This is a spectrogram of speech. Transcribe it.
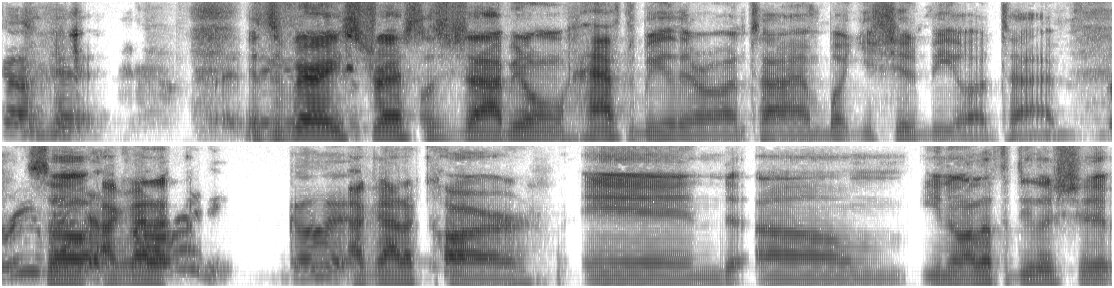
Go ahead. it's a very stressless job. You don't have to be there on time, but you should be on time. Three so I got already. Go ahead. I got a car, and um, you know, I left the dealership.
